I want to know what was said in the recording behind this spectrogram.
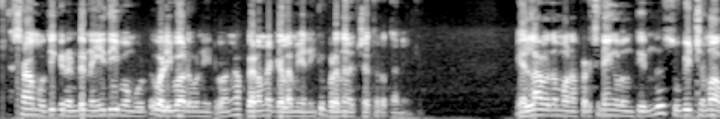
தட்சிணாமூர்த்திக்கு ரெண்டு நெய் தீபம் போட்டு வழிபாடு பண்ணிட்டு வாங்க. பிறந்த கிழமை அன்னைக்கு பிறந்த நட்சத்திரத்தன்னைக்கு எல்லா விதமான பிரச்சனைகளும் தீர்ந்து சுபிட்சமா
